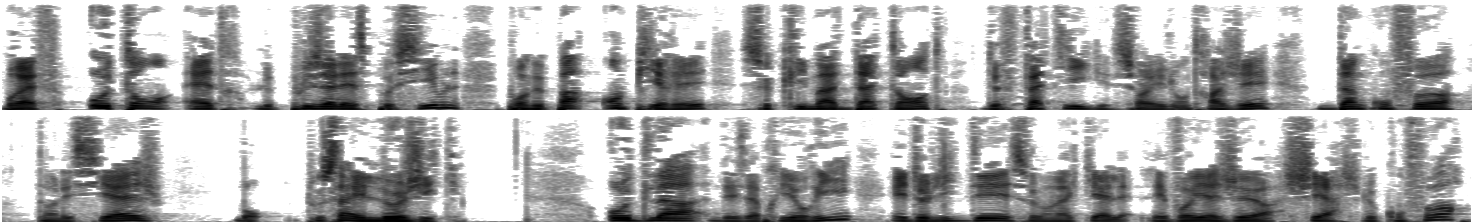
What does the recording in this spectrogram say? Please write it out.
Bref, autant être le plus à l'aise possible pour ne pas empirer ce climat d'attente, de fatigue sur les longs trajets, d'inconfort dans les sièges. Bon, tout ça est logique. Au-delà des a priori et de l'idée selon laquelle les voyageurs cherchent le confort,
